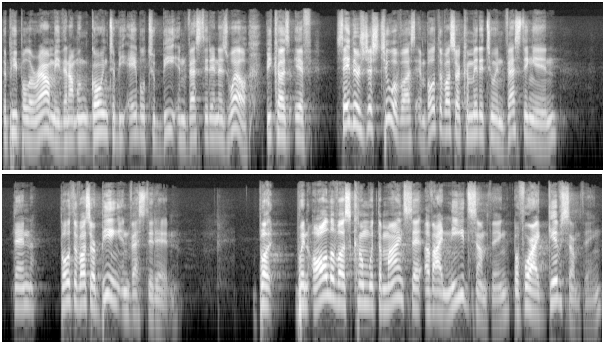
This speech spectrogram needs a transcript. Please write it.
the people around me, then I'm going to be able to be invested in as well. Because if, say, there's just two of us and both of us are committed to investing in, then both of us are being invested in. But when all of us come with the mindset of I need something before I give something,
